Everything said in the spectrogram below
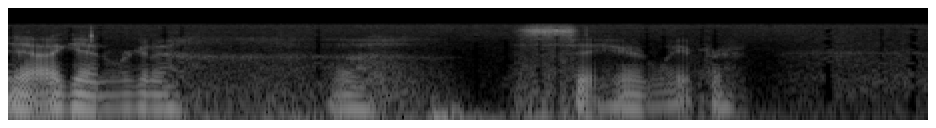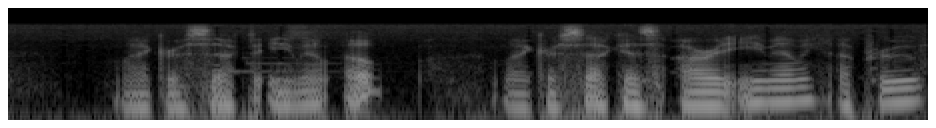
yeah, again, we're gonna uh, sit here and wait for MicroSuck to email. Oh, MicroSuck has already emailed me. Approve.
